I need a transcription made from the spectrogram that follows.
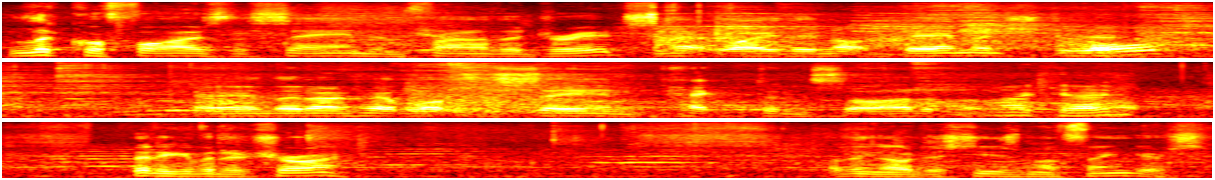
liquefies the sand in front of the dredge. And that way they're not damaged at all and they don't have lots of sand packed inside of them. Okay. Better give it a try. I think I'll just use my fingers.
